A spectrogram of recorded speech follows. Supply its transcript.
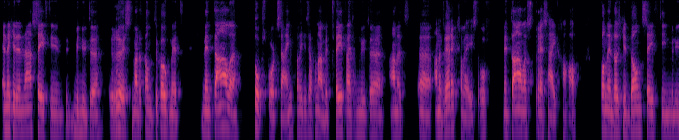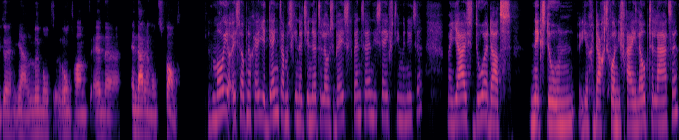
En dat je daarna 17 minuten rust. Maar dat kan natuurlijk ook met mentale topsport zijn. Van dat je zegt van nou, ik ben 52 minuten aan het, uh, aan het werk geweest. Of mentale stressheid gehad. Van, en dat je dan 17 minuten ja, lummelt, rondhangt en, uh, en daarin ontspant. Het mooie is ook nog, hè, je denkt dan misschien dat je nutteloos bezig bent hè, in die 17 minuten. Maar juist door dat niks doen, je gedachten gewoon die vrije loop te laten,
